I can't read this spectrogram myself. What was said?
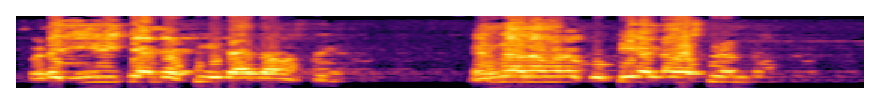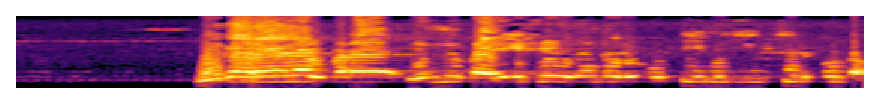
ഇവിടെ ജീവിക്കാൻ രക്ഷയില്ലാത്ത അവസ്ഥയാണ്. എന്താ നമ്മുടെ കുട്ടികളുടെ അവസ്ഥ എന്താ? നിങ്ങൾക്കറിയാലോ ഇവിടെ ഇന്ന് പരീക്ഷ എഴുതേണ്ട ഒരു കുട്ടി ഇന്ന് ജീവിച്ചിരിപ്പുണ്ടോ?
